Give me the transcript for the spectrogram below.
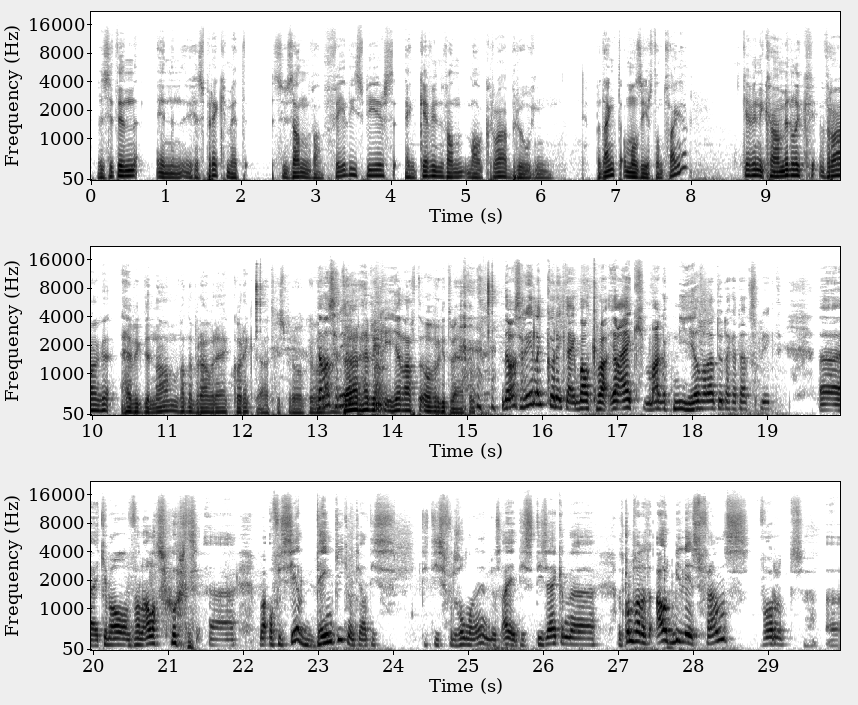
We zitten in een gesprek met Suzanne van Felis Beers en Kevin van Malcroix Brewing. Bedankt om ons hier te ontvangen. Kevin, ik ga onmiddellijk vragen, heb ik de naam van de brouwerij correct uitgesproken? Dat was Want redelijk- Daar heb ik heel hard over getwijfeld. Dat was redelijk correct. eigenlijk. Malcroix. Ja, ik maak het niet heel veel uit hoe dat je het uitspreekt. Eh, ik heb al van alles gehoord. Eh, maar officieel denk ik, want ja, het is, het is verzonnen. Hè? Dus, ah, het, is, het is eigenlijk een... eh, het komt van het Oud-Bilees Frans voor het,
